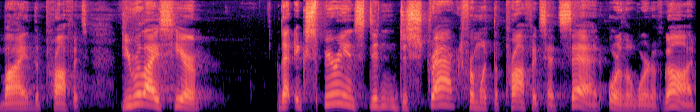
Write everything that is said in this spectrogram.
by the prophets. Do you realize here that experience didn't distract from what the prophets had said or the Word of God?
